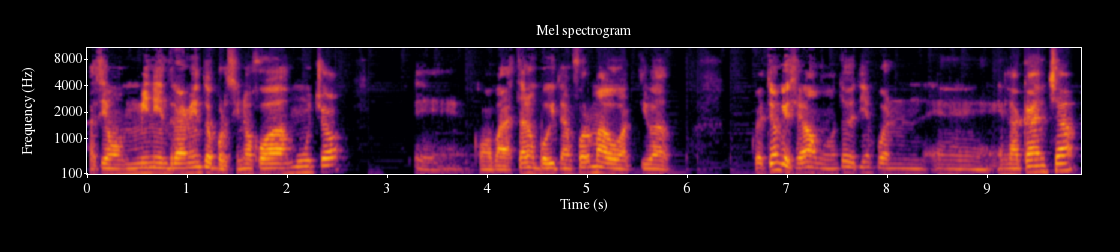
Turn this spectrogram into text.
Hacíamos mini entrenamiento por si no jugabas mucho, eh, como para estar un poquito en forma o activado. Cuestión que llevábamos un montón de tiempo en, eh, en la cancha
